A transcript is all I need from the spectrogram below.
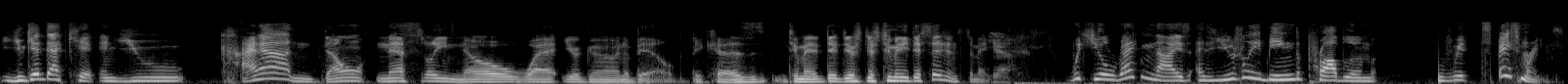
you get that kit and you kind of don't necessarily know what you're going to build because too many there's just too many decisions to make Yeah, which you'll recognize as usually being the problem with space marines.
